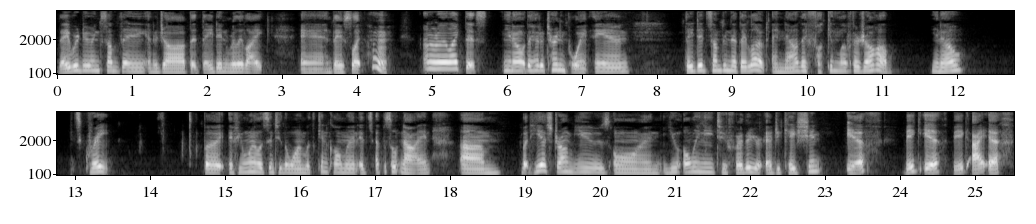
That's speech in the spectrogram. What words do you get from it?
they were doing something in a job that they didn't really like, and they was like, "Hmm, I don't really like this." You know, they had a turning point, and they did something that they loved, and now they fucking love their job. You know, it's great. But if you want to listen to the one with Ken Coleman, it's episode 9. Um, but he has strong views on you only need to further your education if, big if, big IF,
